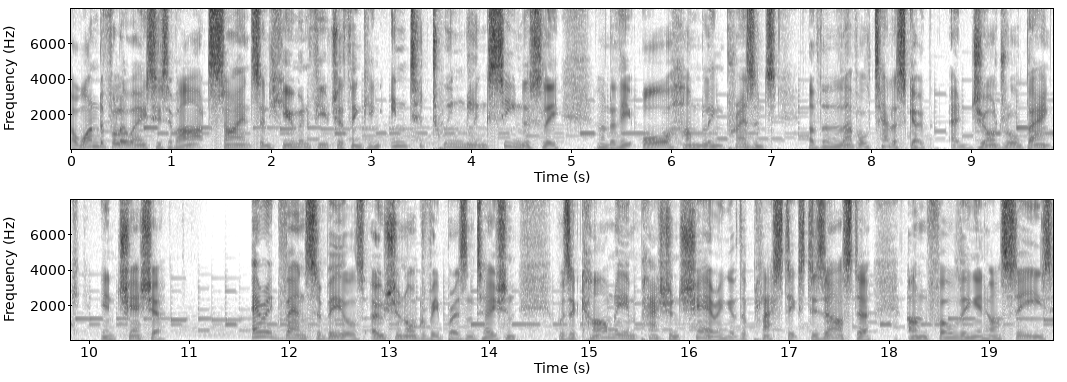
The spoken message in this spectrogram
A wonderful oasis of art, science, and human future thinking intertwingling seamlessly under the awe humbling presence of the Lovell Telescope at Jodrell Bank in Cheshire. Erik van Sebille's oceanography presentation was a calmly impassioned sharing of the plastics disaster unfolding in our seas.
